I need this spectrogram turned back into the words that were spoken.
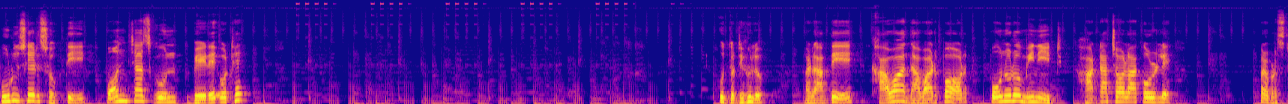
পুরুষের শক্তি পঞ্চাশ গুণ বেড়ে ওঠে? উত্তরটি হলো, রাতে খাওয়া দাওয়ার পর পনেরো মিনিট হাঁটা চলা করলে প্রশ্ন,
